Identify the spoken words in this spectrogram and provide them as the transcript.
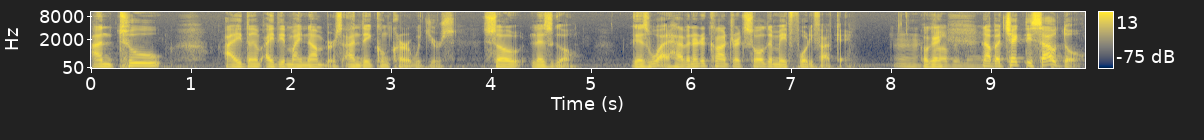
and two, I did, I did my numbers and they concur with yours. So let's go. Guess what? Have another contract sold and made forty five k. Mm, okay. It. Now, but check this out though.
